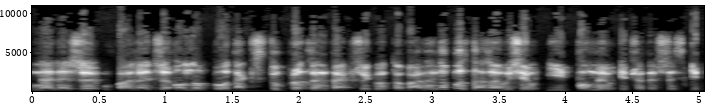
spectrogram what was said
należy uważać, że ono było tak w 100% przygotowane, no bo zdarzały się i pomyłki przede wszystkim.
